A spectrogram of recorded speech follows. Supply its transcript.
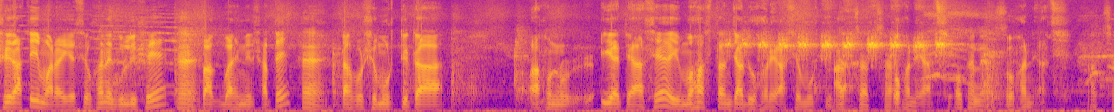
সে রাতেই মারা গেছে ওখানে গুলি খেয়ে হ্যাঁ। পাক বাহিনীর সাথে। হ্যাঁ। তারপর সে মূর্তিটা এখন ইয়েতে আছে এই মহাস্থান জাদুঘরে আছে মূর্তি আচ্ছা, আচ্ছা। ওখানে আছে। ওখানে আছে। ওখানে আছে। আচ্ছা।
